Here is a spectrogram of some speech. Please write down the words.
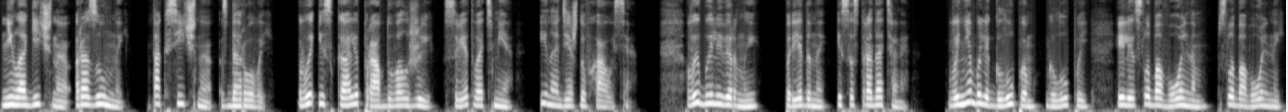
нелогичную разумной, токсичную здоровой. Вы искали правду во лжи, свет во тьме и надежду в хаосе. Вы были верны, преданы и сострадательны. Вы не были глупым, глупой или слабовольным, слабовольной.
